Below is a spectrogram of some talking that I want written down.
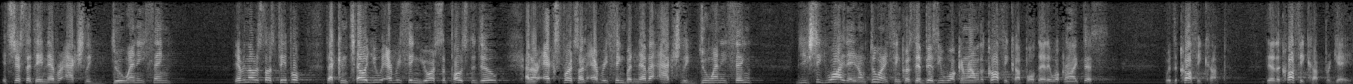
It's just that they never actually do anything. You ever notice those people that can tell you everything you're supposed to do and are experts on everything but never actually do anything? You see why they don't do anything because they're busy walking around with a coffee cup all day. They're walking around like this with the coffee cup. They're the coffee cup brigade.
